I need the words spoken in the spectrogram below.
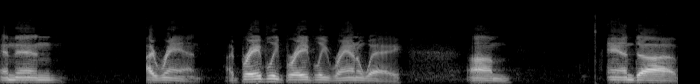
and then I ran. I bravely, bravely ran away. Um, and uh,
